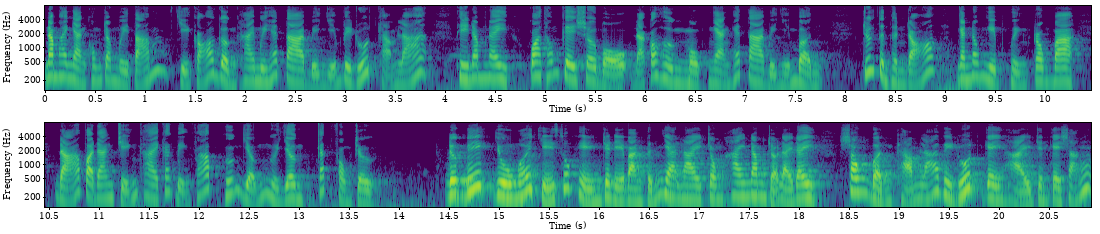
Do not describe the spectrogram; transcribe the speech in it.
Năm 2018 chỉ có gần 20 hecta bị nhiễm virus khảm lá, thì năm nay qua thống kê sơ bộ đã có hơn 1.000 hecta bị nhiễm bệnh. Trước tình hình đó, ngành nông nghiệp huyện Krông Ba đã và đang triển khai các biện pháp hướng dẫn người dân cách phòng trừ. Được biết, dù mới chỉ xuất hiện trên địa bàn tỉnh Gia Lai trong 2 năm trở lại đây, song bệnh khảm lá virus gây hại trên cây sắn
